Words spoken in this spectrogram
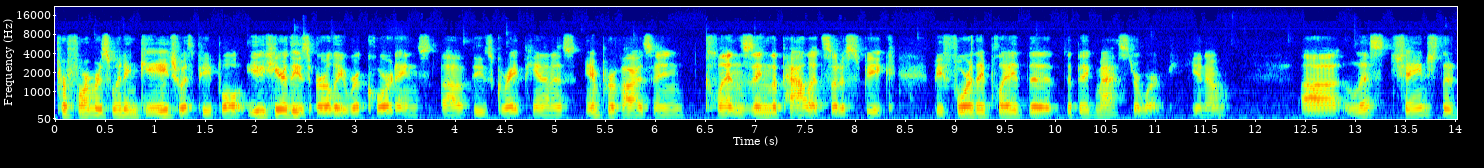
performers would engage with people. You hear these early recordings of these great pianists improvising, cleansing the palate, so to speak, before they played the the big masterwork. You know, uh, Liszt changed the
